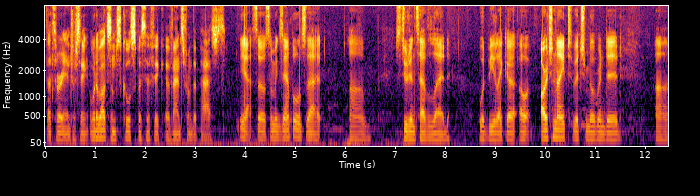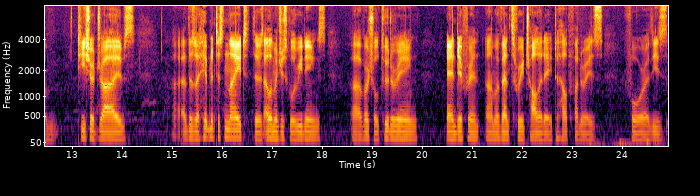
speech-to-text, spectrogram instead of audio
That's very interesting. What about some school specific events from the past? Yeah. So some examples that um, students have led would be like a, a art night, which Millburn did, um, t-shirt drives. Uh, there's a hypnotist night. There's elementary school readings, uh, virtual tutoring, and different um, events for each holiday to help fundraise for these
